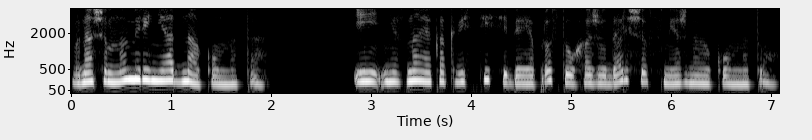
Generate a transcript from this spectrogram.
В нашем номере не одна комната. И, не зная, как вести себя, я просто ухожу дальше в смежную комнату.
